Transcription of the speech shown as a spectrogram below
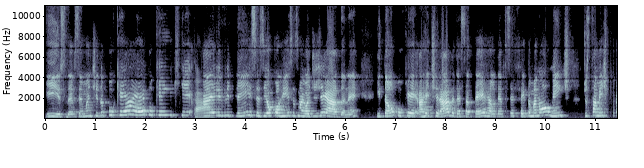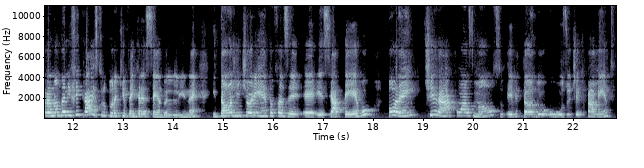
Isso, deve ser mantida porque é a época em que tá. há evidências e ocorrências maior de geada, né? Então, porque a retirada dessa terra ela deve ser feita manualmente, justamente para não danificar a estrutura que vem crescendo ali, né? Então, a gente orienta fazer é, esse aterro, porém, tirar com as mãos, evitando o uso de equipamentos,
